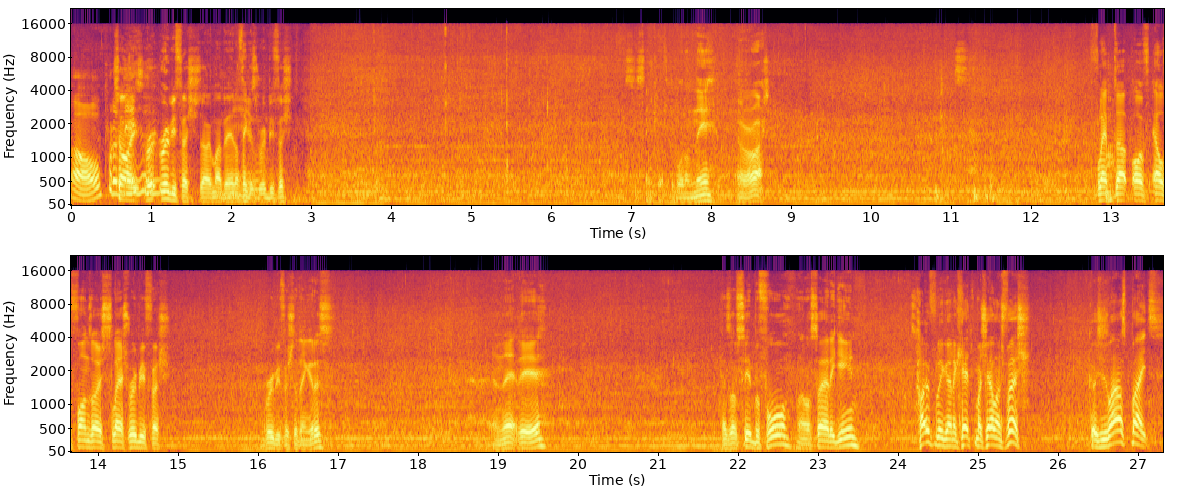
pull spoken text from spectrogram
Oh, put it Sorry, there. ruby fish. Sorry, my bad. I think it's ruby fish. Let's just sink off the bottom there. All right. Flapped up of Alfonso slash ruby fish. Ruby fish, I think it is. And that there, as I've said before, and I'll say it again, is hopefully going to catch my challenge fish. Because his last baits.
